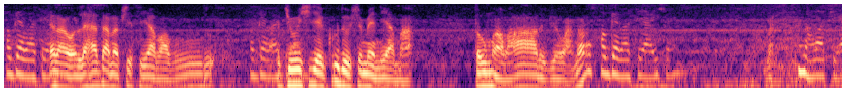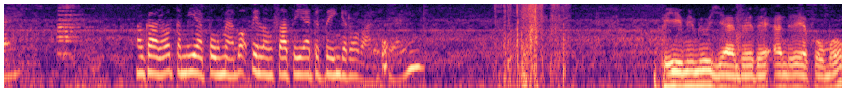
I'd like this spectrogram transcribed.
ဟုတ်ကဲ့ပါဆရာအဲ့ဒါကိုလက်ဟတ်တမဖြစ်စေရပါဘူးလို့ဟုတ်ကဲ့ပါအကျိုးရှိတဲ့ကုသိုလ်ဖြစ်မဲ့နေရာမှာသုံးပါပါလို့ပြောပါနော်ဟုတ်ကဲ့ပါဆရာကြီးရှင်မှန်ပါဆရာကြီးနောက်ကတော့သမီးကပုံမှန်ပေါ့ပင်လုံစားပေးရတသိန်းကြော့ပါတယ်ဆရာကြီးဘေးမျိုးမျိုးရန်တွေတွေအန္တရာယ်ဖုံမုံ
